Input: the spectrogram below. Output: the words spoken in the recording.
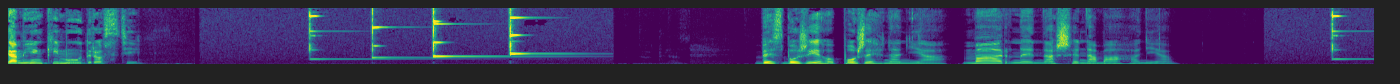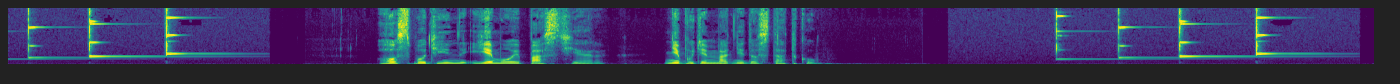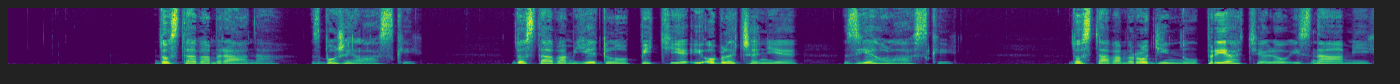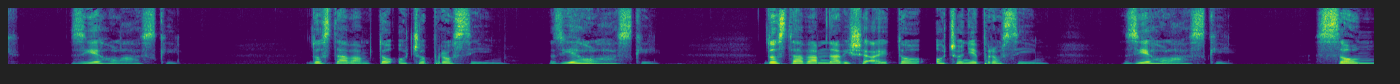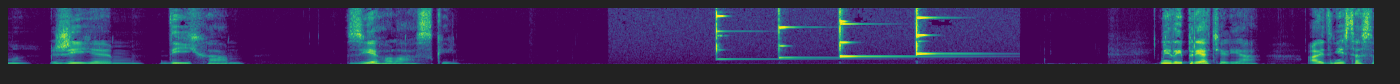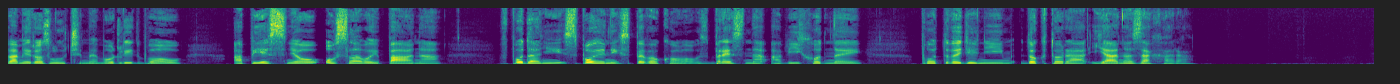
Kamienky múdrosti Bez Božieho požehnania márne naše namáhania. Hospodin je môj pastier, nebudem mať nedostatku. Dostávam rána z Božej lásky. Dostávam jedlo, pitie i oblečenie z Jeho lásky. Dostávam rodinu, priateľov i známych z Jeho lásky. Dostávam to, o čo prosím, z Jeho lásky. Dostávam navyše aj to, o čo neprosím, z Jeho lásky. Som, žijem, dýcham, z jeho lásky. Milí priatelia, aj dnes sa s vami rozlúčime modlitbou a piesňou Oslavuj pána v podaní spojených spevokolov z Brezna a Východnej pod vedením doktora Jána Zachara.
